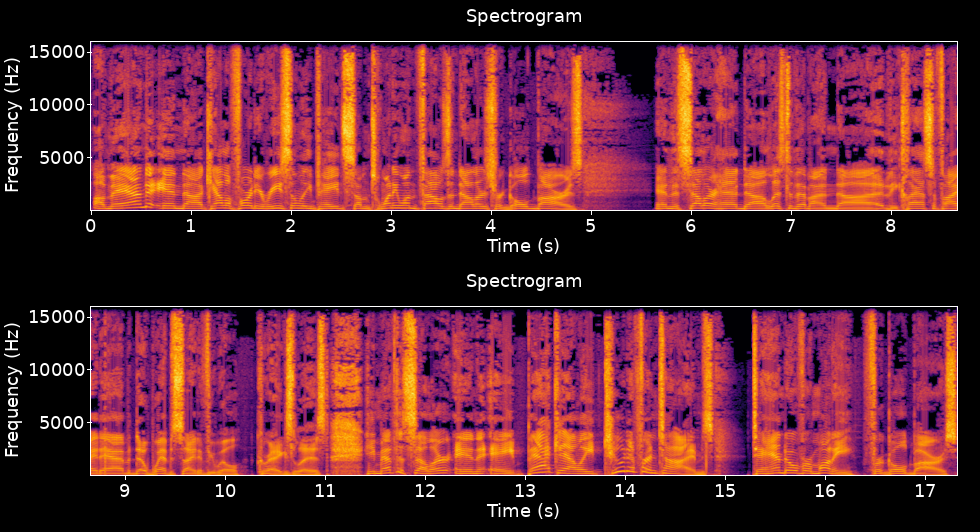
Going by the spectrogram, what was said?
a man in uh, California recently paid some $21,000 for gold bars, and the seller had uh, listed them on uh, the classified ad website, if you will, Craigslist. He met the seller in a back alley two different times to hand over money for gold bars,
